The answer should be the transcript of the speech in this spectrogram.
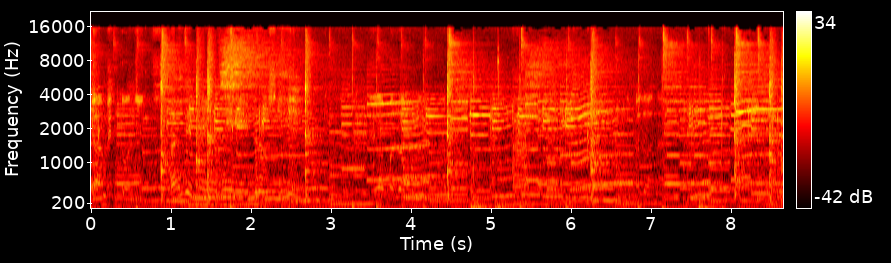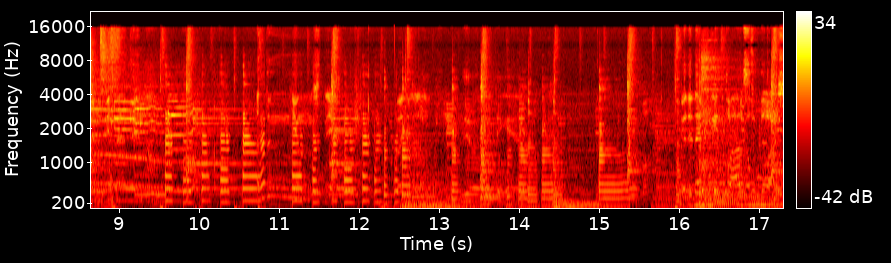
Gamit ko, ano yun? Ah, hindi. May, may drums din eh. Kaya pala ako na. Ah, Pala na. Gawin natin. Andun yung snare. Pwede na. Hindi mo pwede ngayon. Pwede na yung ginto ako bukas.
